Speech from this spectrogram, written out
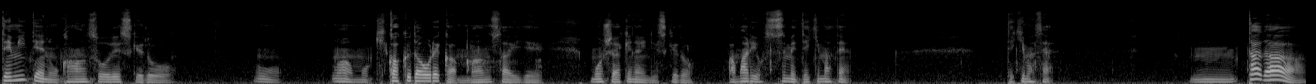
てみての感想ですけどもうまあもう企画倒れ感満載で申し訳ないんですけどあまりお勧めできません。できません。うんただ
